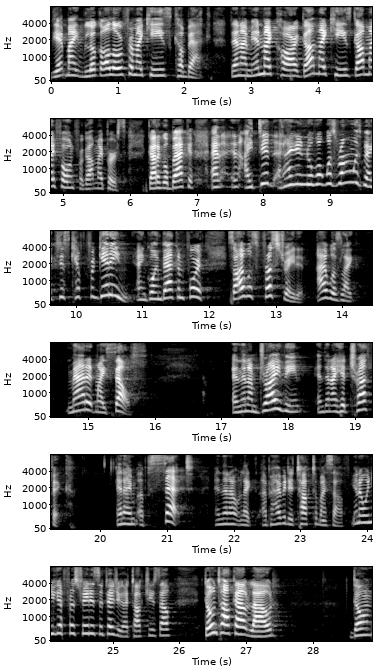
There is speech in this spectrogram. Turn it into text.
get my look all over for my keys, come back. Then I'm in my car, got my keys, got my phone, forgot my purse. Got to go back. And, and I did, and I didn't know what was wrong with me. I just kept forgetting and going back and forth. So I was frustrated. I was like mad at myself. And then I'm driving, and then I hit traffic, and I'm upset. And then I'm like, I'm having to talk to myself. You know, when you get frustrated, sometimes you got to talk to yourself. Don't talk out loud. Don't,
